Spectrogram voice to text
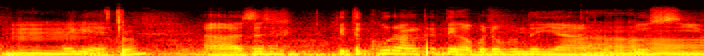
Hmm. Okay. Betul. So, kita kurangkan tengok benda-benda yang Ah. gosip.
